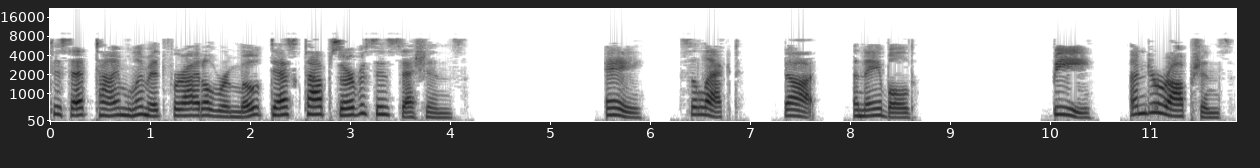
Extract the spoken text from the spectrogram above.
To set time limit for idle remote desktop services sessions. A. Select. Dot. Enabled. B. Under Options.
